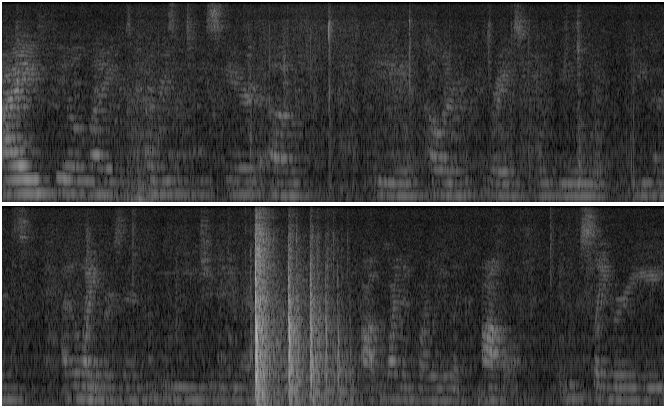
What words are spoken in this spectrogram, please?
I feel like a reason to be scared of the color race would be because as a white person, we should be treated poorly, aw- more than poorly, like awful. In slavery,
